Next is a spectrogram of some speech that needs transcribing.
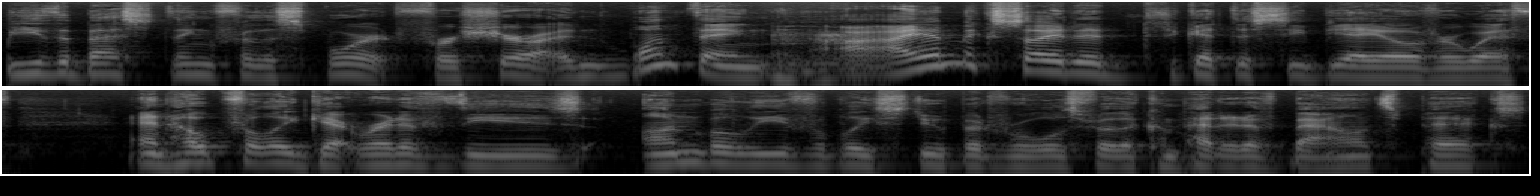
be the best thing for the sport for sure. And one thing, I I am excited to get the CBA over with and hopefully get rid of these unbelievably stupid rules for the competitive balance picks.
